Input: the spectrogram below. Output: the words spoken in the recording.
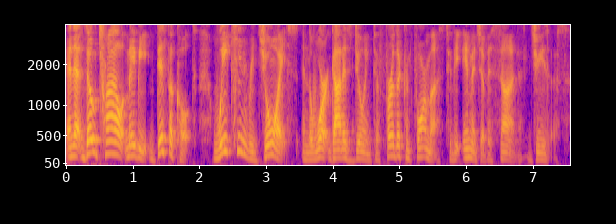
And that though trial may be difficult, we can rejoice in the work God is doing to further conform us to the image of His Son, Jesus.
